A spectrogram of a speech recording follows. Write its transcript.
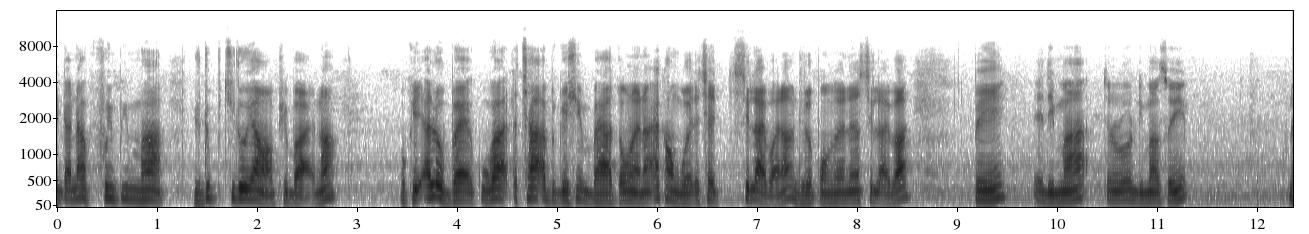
internet ဖွင့်ပြီးမှ YouTube ကြည့်လို့ရမှာဖြစ်ပါတယ်နော် okay အဲ့လိုပဲကိုကတခြား application ဘာသုံးလဲနော်အကောင့်ကိုတစ်ချက်စစ်လိုက်ပါနော်ဒီလိုပုံစံနဲ့စစ်လိုက်ပါပြီးရင်ဒီမှာကျွန်တော်တို့ဒီမှာဆိုရင်ခုန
